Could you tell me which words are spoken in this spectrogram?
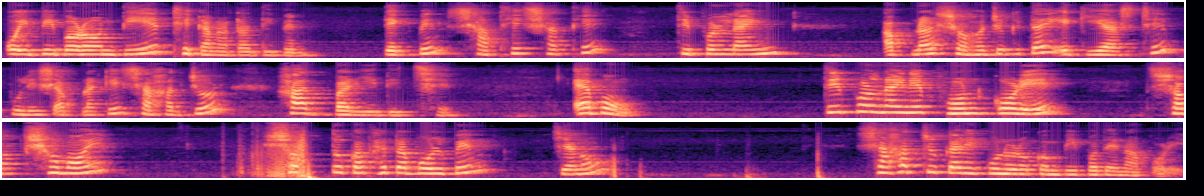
ওই বিবরণ দিয়ে ঠিকানাটা দিবেন। দেখবেন সাথে সাথে ট্রিপল নাইন আপনার সহযোগিতায় এগিয়ে আসছে, পুলিশ আপনাকে সাহায্যর হাত বাড়িয়ে দিচ্ছে। এবং ট্রিপল নাইনে ফোন করে সব সময় সত্য কথাটা বলবেন যেন সাহায্যকারী কোনো রকম বিপদে না পড়ে।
